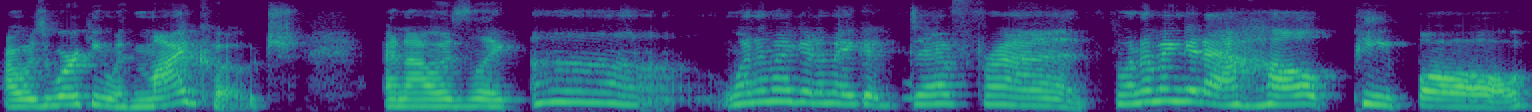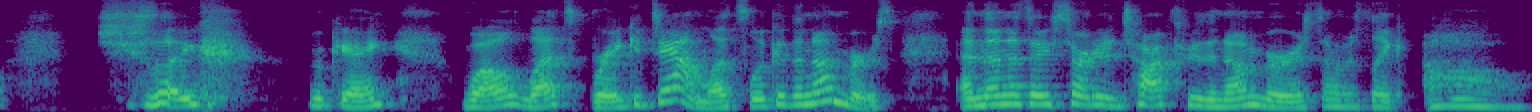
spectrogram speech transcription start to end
i was working with my coach and i was like oh when am I going to make a difference? When am I going to help people? She's like, okay, well, let's break it down. Let's look at the numbers. And then as I started to talk through the numbers, I was like, oh,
